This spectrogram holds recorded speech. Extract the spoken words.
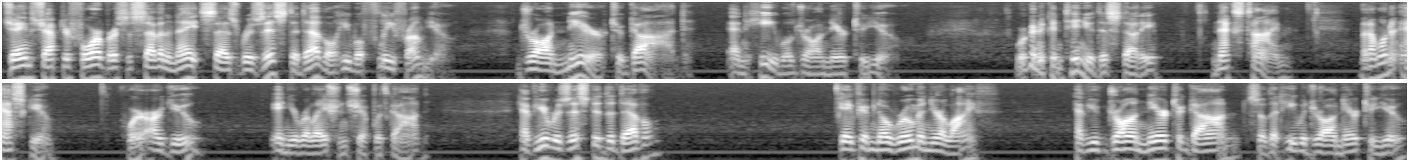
James chapter 4 verses 7 and 8 says, Resist the devil, he will flee from you. Draw near to God, and he will draw near to you. We're going to continue this study next time, but I want to ask you, where are you in your relationship with God? Have you resisted the devil? Gave him no room in your life? Have you drawn near to God so that he would draw near to you?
